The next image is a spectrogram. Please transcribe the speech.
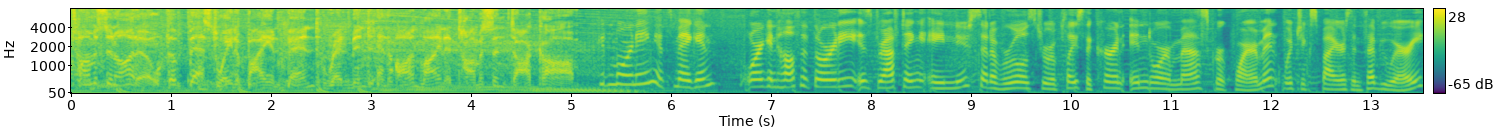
Thomason Auto, the best way to buy in Bend, Redmond, and online at thomason.com. Good morning, it's Megan. Oregon Health Authority is drafting a new set of rules to replace the current indoor mask requirement, which expires in February.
